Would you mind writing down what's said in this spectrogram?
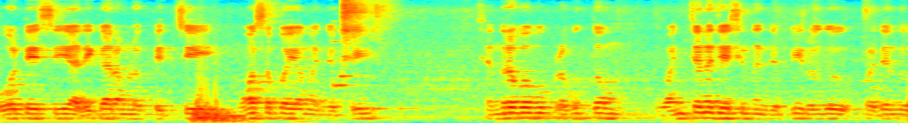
ఓటేసి అధికారంలోకి తెచ్చి మోసపోయామని చెప్పి చంద్రబాబు ప్రభుత్వం వంచన చేసిందని చెప్పి ఈరోజు ప్రజలు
